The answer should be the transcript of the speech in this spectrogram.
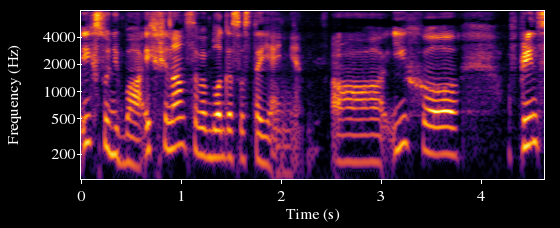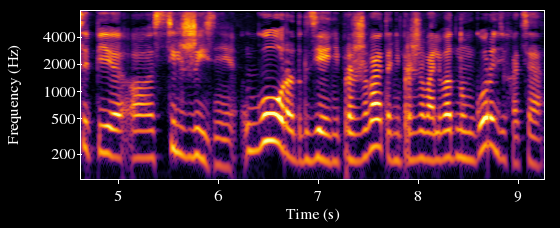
их судьба, их финансовое благосостояние, их в принципе, стиль жизни. Город, где они проживают, они проживали в одном городе, хотя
